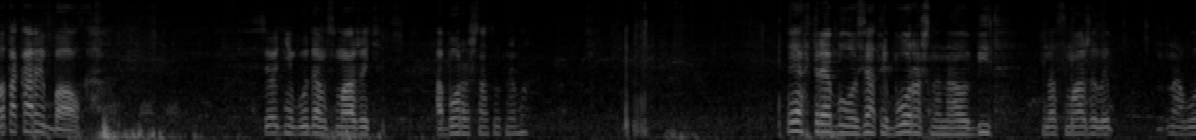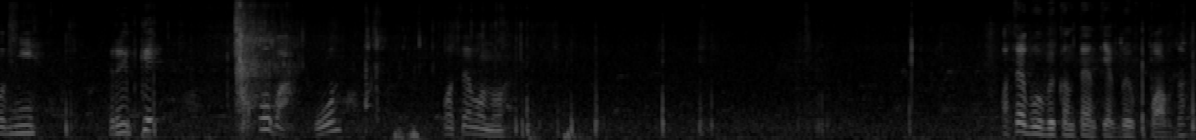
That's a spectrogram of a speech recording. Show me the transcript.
Отака рибалка. Сьогодні будемо смажити. А борошна тут нема? Ех, треба було взяти борошна на обід. Насмажили на вогні рибки. Оба! О! Оце воно. Оце був би контент, якби впав, так? Да?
